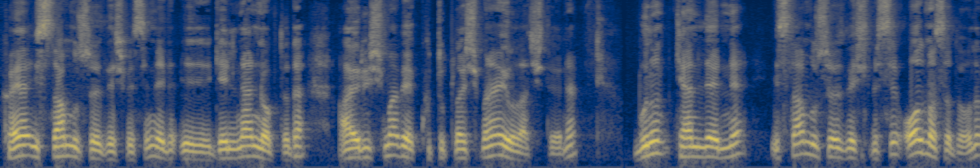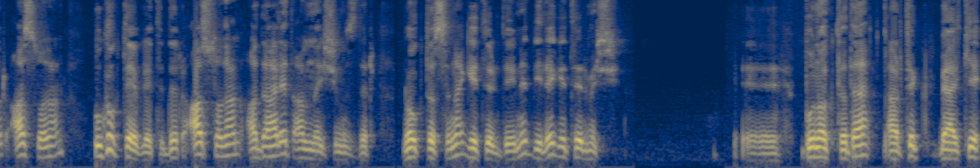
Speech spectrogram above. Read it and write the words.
Kaya İstanbul Sözleşmesi'nin e, gelinen noktada ayrışma ve kutuplaşmaya yol açtığını, bunun kendilerine İstanbul Sözleşmesi olmasa da olur, asıl olan hukuk devletidir, asıl olan adalet anlayışımızdır noktasına getirdiğini dile getirmiş. E, bu noktada artık belki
